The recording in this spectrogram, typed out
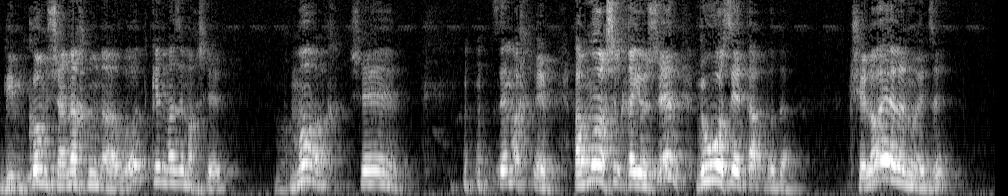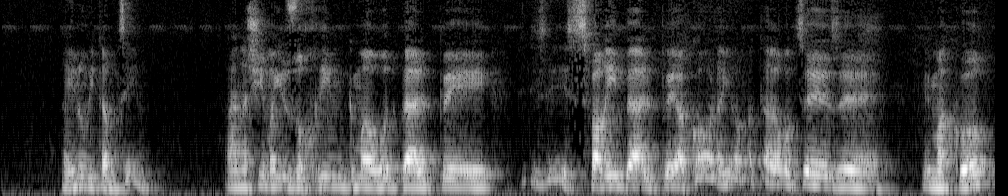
במקום שאנחנו נעבוד, כן, מה זה מחשב? מוח. מוח, שב. זה מחשב. המוח שלך יושב והוא עושה את העבודה. כשלא היה לנו את זה, היינו מתאמצים. האנשים היו זוכרים גמרות בעל פה, ספרים בעל פה, הכל, היום אתה רוצה איזה מקור.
